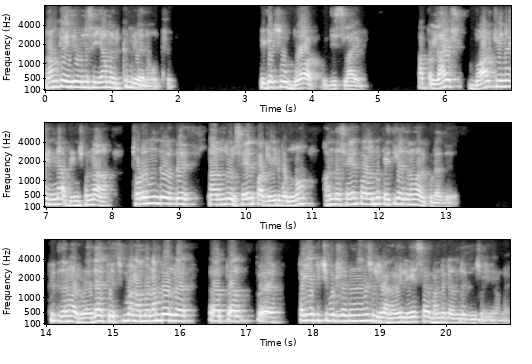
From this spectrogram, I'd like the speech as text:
நமக்கு எது ஒன்றும் செய்யாம இருக்க முடியாது நமக்கு. We get so with this life அப்ப லைஃப் வாழ்க்கைனா என்ன அப்படின்னு சொன்னா தொடர்ந்து வந்து நான் வந்து ஒரு செயல்பாட்டில் ஈடுபடணும். அந்த செயல்பாடு வந்து பைத்தியகாரத்தனமா இருக்கக்கூடாது. கிறுக்குத்தனமா இருக்கக்கூடாது. ஏதாவது சும்மா நம்ம நம்ம ஒரு பைய பிச்சு போட்டு இருக்கணும்னு சொல்லிடுவாங்க லேசா மண்டை கலந்துருக்குன்னு சொல்லிடுவாங்க.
